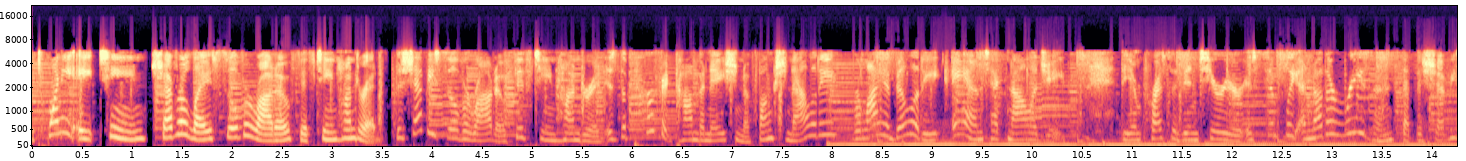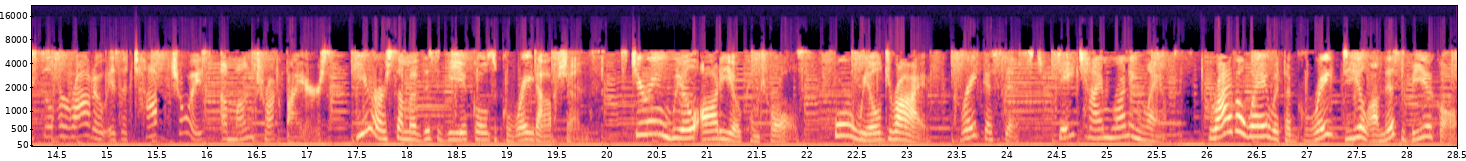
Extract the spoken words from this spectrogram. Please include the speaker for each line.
Speaker 1: The 2018 Chevrolet Silverado 1500.
Speaker 2: The Chevy Silverado 1500 is the perfect combination of functionality, reliability, and technology. The impressive interior is simply another reason that the Chevy Silverado is a top choice among truck buyers.
Speaker 1: Here are some of this vehicle's great options. Steering wheel audio controls, four-wheel drive, brake assist, daytime running lamps. Drive away with a great deal on this vehicle.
